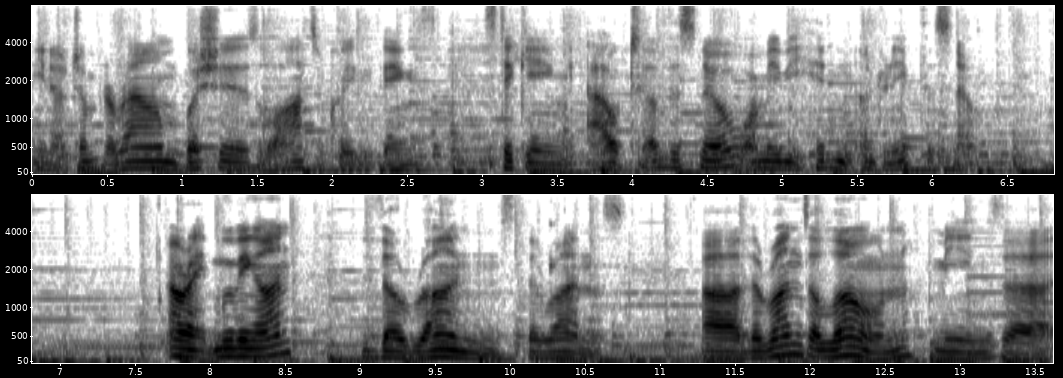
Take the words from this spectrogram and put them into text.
you know, jumping around, bushes, lots of crazy things sticking out of the snow or maybe hidden underneath the snow. All right, moving on. The runs, the runs. Uh, the runs alone means uh,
